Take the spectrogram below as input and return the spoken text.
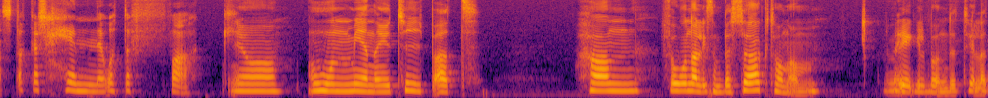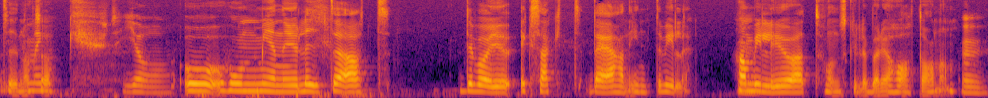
Stackars henne, what the fuck. ja, och hon menar ju typ att han, för hon har liksom besökt honom Men- regelbundet hela tiden också. Men gud, ja. Och hon menar ju lite att det var ju exakt det han inte ville. Han ville ju att hon skulle börja hata honom. Mm.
